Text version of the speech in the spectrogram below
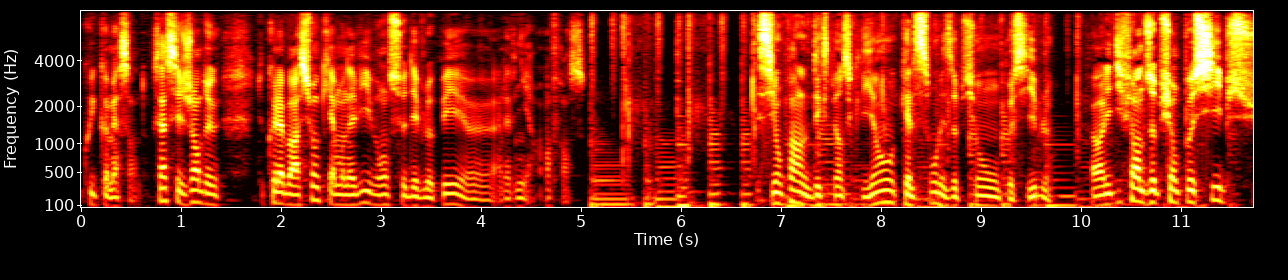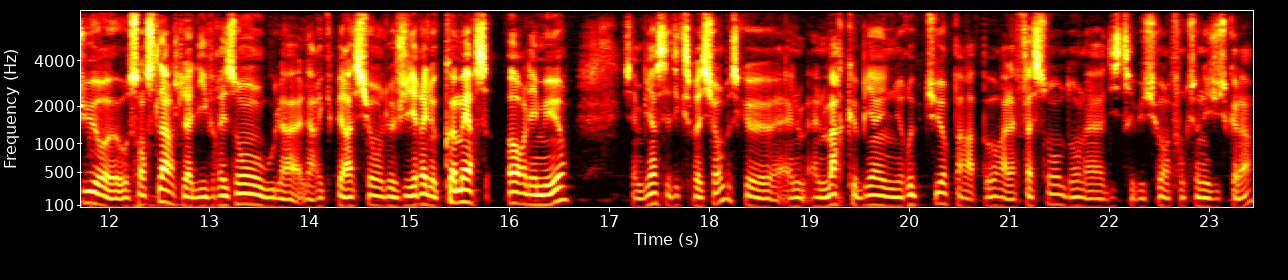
quick commerçants. Donc ça, c'est le genre de collaboration qui, à mon avis, vont se développer à l'avenir en France. Si on parle d'expérience client, quelles sont les options possibles? Alors les différentes options possibles sur, euh, au sens large, la livraison ou la, récupération, je dirais le commerce hors les murs. J'aime bien cette expression parce qu'elle elle marque bien une rupture par rapport à la façon dont la distribution a fonctionné jusque-là.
